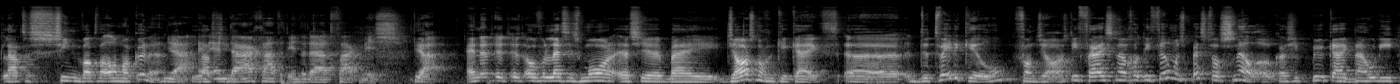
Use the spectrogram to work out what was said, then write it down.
laten zien wat we allemaal kunnen. Ja, en, en daar gaat het inderdaad vaak mis. ja. En het, het, het over less is more, als je bij Jaws nog een keer kijkt. eh, de tweede kill van Jaws, die vrij snel... Die film is best wel snel ook. Als je puur kijkt naar hoe die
